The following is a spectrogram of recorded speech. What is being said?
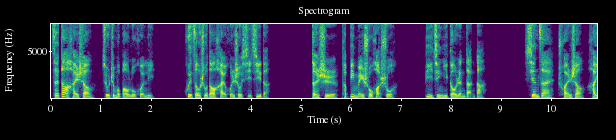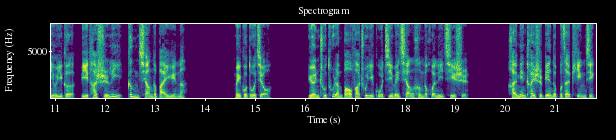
在大海上就这么暴露魂力，会遭受到海魂兽袭击的。但是他并没说话说，毕竟艺高人胆大。现在船上还有一个比他实力更强的白云呢。没过多久，远处突然爆发出一股极为强横的魂力气势，海面开始变得不再平静。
